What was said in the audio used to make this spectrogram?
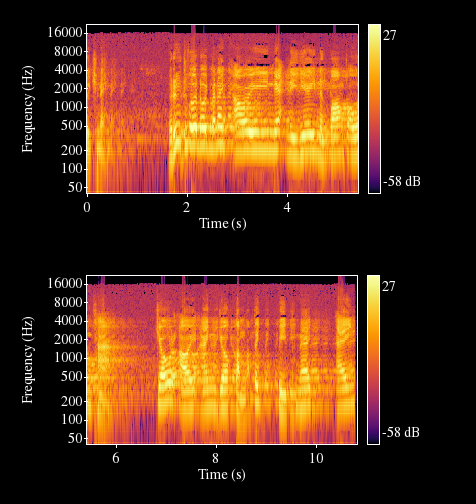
ដូច្នេះឬធ្វើដូចម្ដេចឲ្យអ្នកនិយាយនឹងបងប្អូនថាចូលឲ្យអញយកកំតិចពីភ្នែកឯង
